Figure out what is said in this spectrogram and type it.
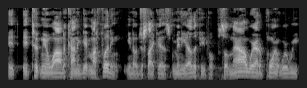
it it took me a while to kind of get my footing, you know, just like as many other people. So now we're at a point where we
